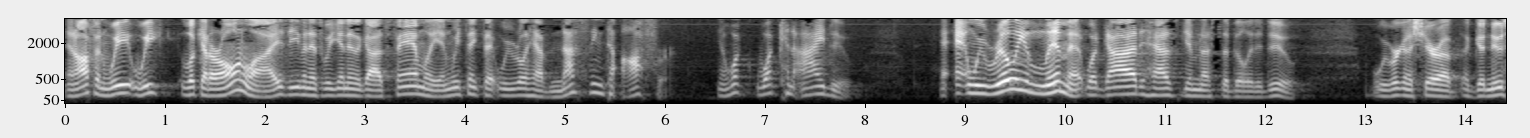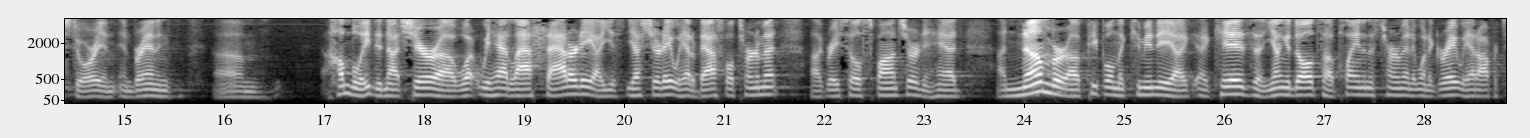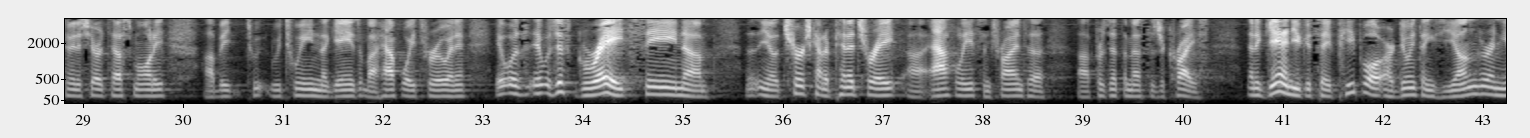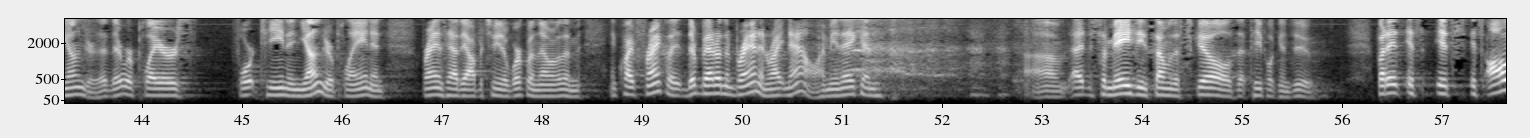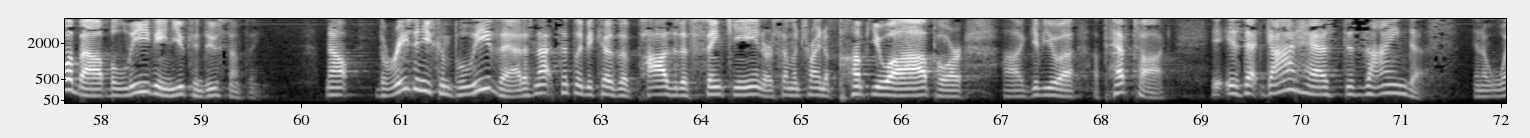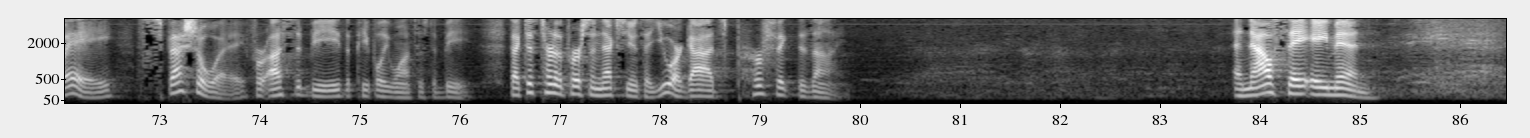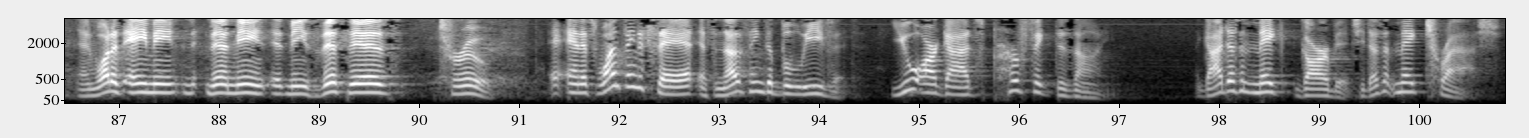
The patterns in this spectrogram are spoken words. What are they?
And often we, we look at our own lives, even as we get into God's family, and we think that we really have nothing to offer. You know, what, what can I do? And we really limit what God has given us the ability to do. We were going to share a, a good news story, and, and Brandon um, humbly did not share uh, what we had last Saturday. Uh, yesterday, we had a basketball tournament. Uh, Grace Hill sponsored and had a number of people in the community, uh, uh, kids, young adults, playing in this tournament. It went great. We had an opportunity to share a testimony be- between the games about halfway through, and it, it was it was just great seeing um, you know church kind of penetrate athletes and trying to present the message of Christ. And again, you could say people are doing things younger and younger. There were players 14 and younger playing, and Brandon's had the opportunity to work with them, with them, and quite frankly, they're better than Brandon right now. I mean, they can. Um, it's amazing some of the skills that people can do, but it, it's it's it's all about believing you can do something. Now, the reason you can believe that is not simply because of positive thinking or someone trying to pump you up or uh, give you a, a pep talk. Is that God has designed us in a way, special way, for us to be the people He wants us to be. In fact, just turn to the person next to you and say, You are God's perfect design. And now say amen. amen. And what does amen mean? It means this is true. And it's one thing to say it, it's another thing to believe it. You are God's perfect design. God doesn't make garbage, He doesn't make trash.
